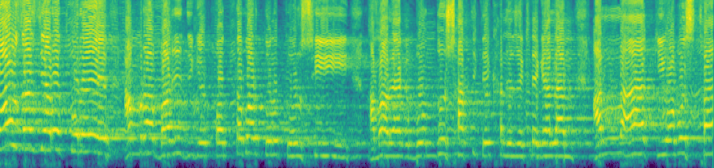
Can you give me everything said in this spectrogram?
রওজা জিয়ারত করে আমরা বাড়ির দিকে প্রত্যাবর্তন করছি। আমার এক বন্ধু সাথীকে এখানে রেখে গেলাম। আল্লাহ, কি অবস্থা?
